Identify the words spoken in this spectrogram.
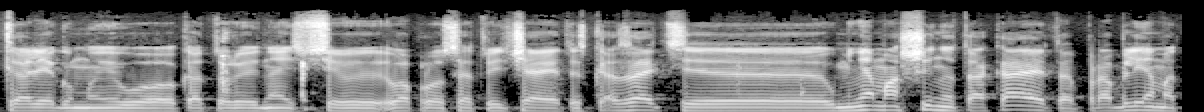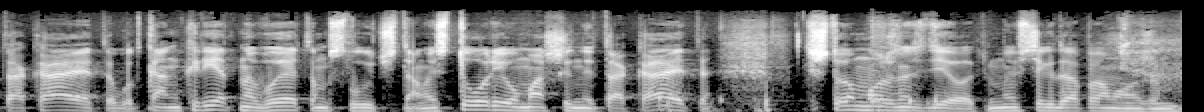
коллегу моего, который на эти все вопросы отвечает, и сказать, э, у меня машина такая-то, проблема такая-то, вот конкретно в этом случае, там, история у машины такая-то, что можно сделать? Мы всегда поможем.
